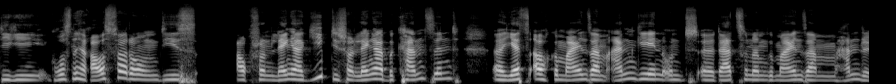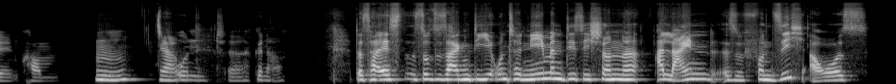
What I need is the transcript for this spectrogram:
die großen Herausforderungen, die es auch schon länger gibt, die schon länger bekannt sind, äh, jetzt auch gemeinsam angehen und äh, da zu einem gemeinsamen Handeln kommen. Mhm, ja. Und äh, genau. Das heißt sozusagen die Unternehmen, die sich schon allein, also von sich aus,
